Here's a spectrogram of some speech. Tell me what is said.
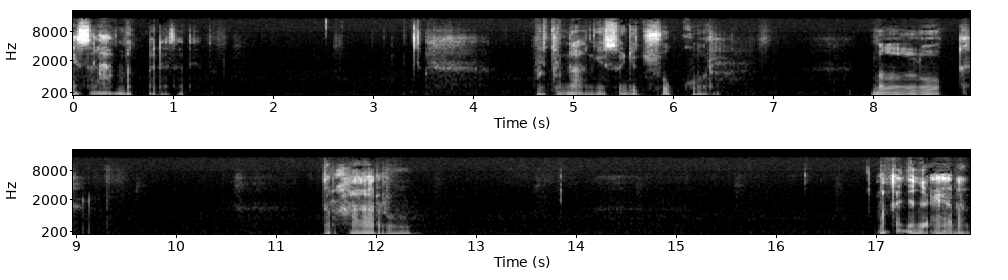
eh selamat pada saat itu. Itu nangis sujud syukur. Meluk. Terharu. Makanya nggak heran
